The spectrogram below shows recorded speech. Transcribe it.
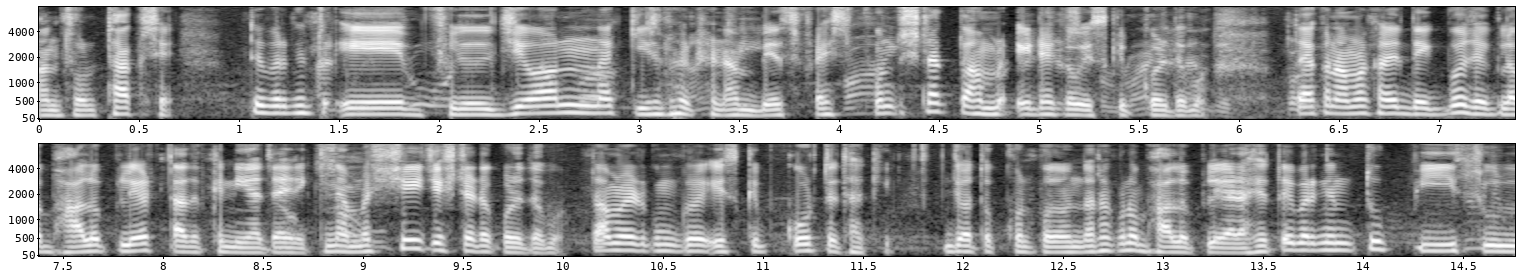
আনসোল্ড থাকছে। তো এবার কিন্তু এ ফিলজিয়ন না কি যেন একটা নাম বেস্ট প্রাইস পঞ্চাশ লাখ, তো আমরা এটাকেও স্কিপ করে দেবো। তো এখন আমরা খালি দেখব যেগুলো ভালো প্লেয়ার তাদেরকে নেওয়া যায় কিনা, আমরা সেই চেষ্টাটা করে দেবো। তো আমরা এরকম করে স্কিপ করতে থাকি, যতক্ষণ পর্যন্ত না কোনো ভালো প্লেয়ার আসে। তো এবার কিন্তু পি সুল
